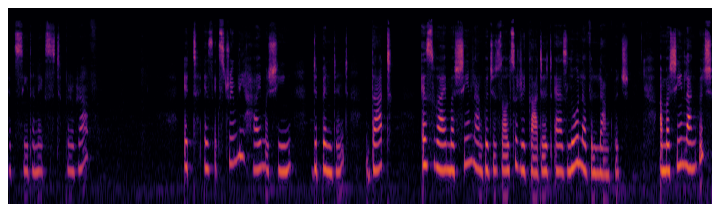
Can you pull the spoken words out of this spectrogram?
Let's see the next paragraph. It is extremely high machine dependent that is why machine language is also regarded as low level language a machine language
